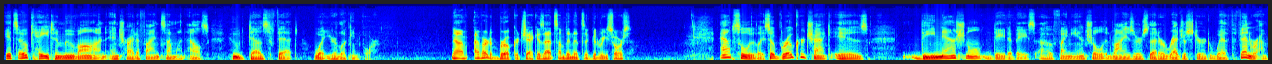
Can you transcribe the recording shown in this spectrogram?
it's okay to move on and try to find someone else who does fit what you're looking for. Now, I've, I've heard of BrokerCheck. Is that something that's a good resource? Absolutely. So, BrokerCheck is the national database of financial advisors that are registered with FINRA.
